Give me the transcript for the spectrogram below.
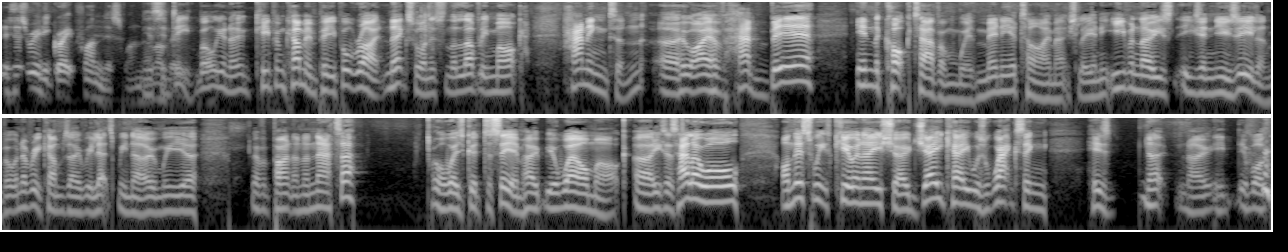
This is really great fun. This one. I Yes, love it. indeed. Well, you know, keep them coming, people. Right, next one is from the lovely Mark Hannington, uh, who I have had beer in the Cock Tavern with many a time, actually. And he, even though he's he's in New Zealand, but whenever he comes over, he lets me know, and we uh, have a pint and a natter. Always good to see him. Hope you're well, Mark. Uh, he says, "Hello all. On this week's Q and A show, J.K. was waxing his no, no, he, it was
